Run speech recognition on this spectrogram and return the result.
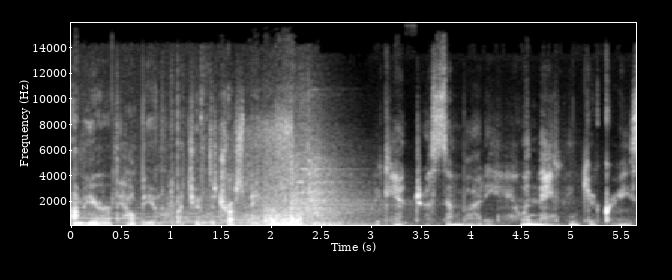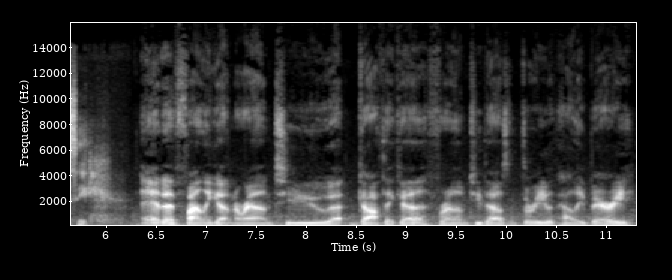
I'm here to help you, but you have to trust me. Can't trust somebody when they think you're crazy. And I've finally gotten around to Gothika from 2003 with Halle Berry,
